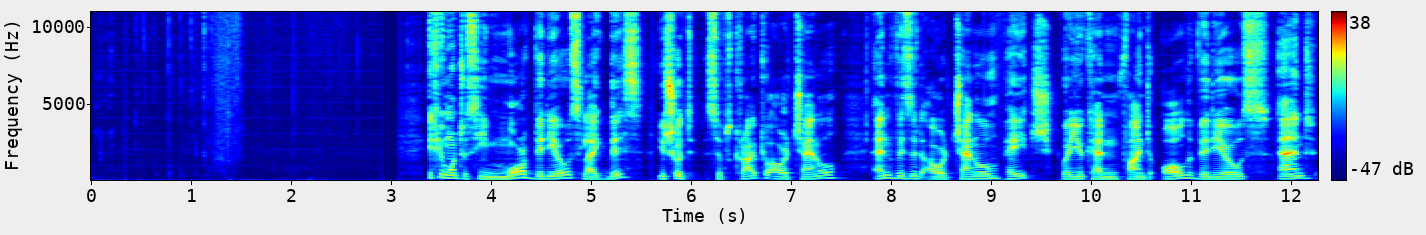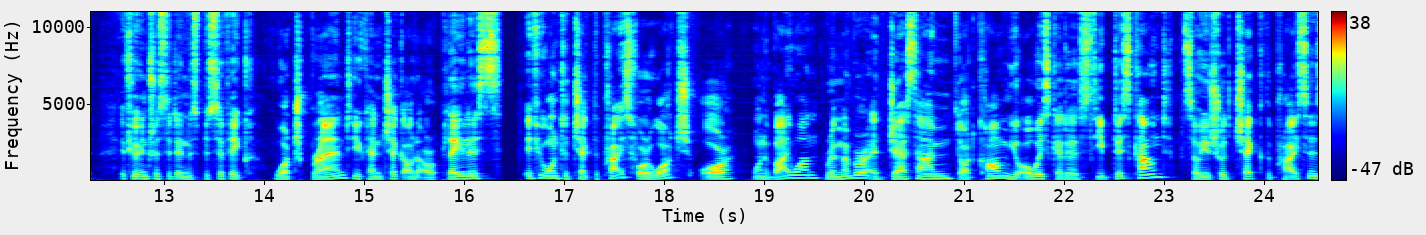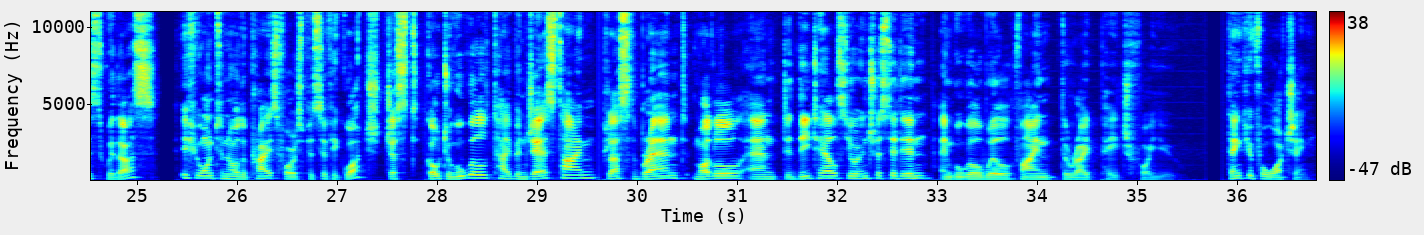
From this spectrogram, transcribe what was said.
If you want to see more videos like this, you should subscribe to our channel and visit our channel page where you can find all the videos and if you're interested in a specific watch brand, you can check out our playlists if you want to check the price for a watch or want to buy one, remember at jaztime.com you always get a steep discount, so you should check the prices with us. If you want to know the price for a specific watch, just go to Google, type in JazTime, plus the brand, model and the details you're interested in, and Google will find the right page for you. Thank you for watching.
